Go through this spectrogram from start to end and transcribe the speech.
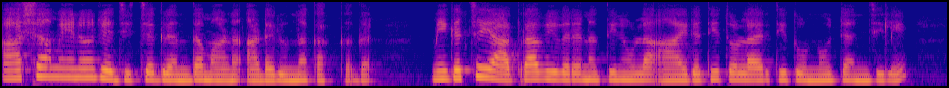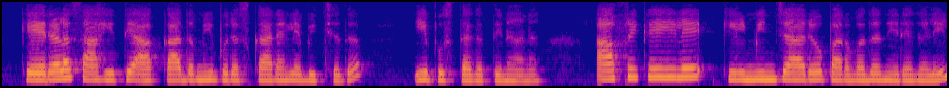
ആശാമേനോൻ രചിച്ച ഗ്രന്ഥമാണ് അടരുന്ന കക്കകൾ. മികച്ച യാത്രാ വിവരണത്തിനുള്ള ആയിരത്തി തൊള്ളായിരത്തി തൊണ്ണൂറ്റഞ്ചിലെ കേരള സാഹിത്യ അക്കാദമി പുരസ്കാരം ലഭിച്ചത് ഈ പുസ്തകത്തിനാണ്. ആഫ്രിക്കയിലെ കിൽമിഞ്ചാരോ പർവതനിരകളിൽ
